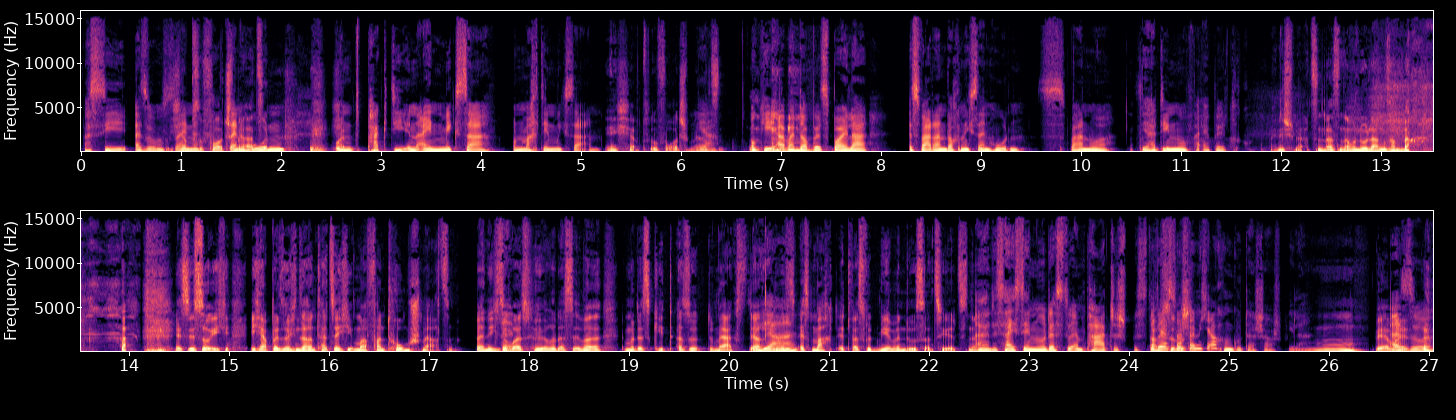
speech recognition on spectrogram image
was sie, also seine, seine Hoden, und packt die in einen Mixer und macht den Mixer an. Ich habe sofort Schmerzen. Ja. Okay, aber Doppelspoiler, es war dann doch nicht sein Hoden. Es war nur, sie hat ihn nur veräppelt. Meine Schmerzen lassen aber nur langsam nach. Es ist so, ich, ich habe bei solchen Sachen tatsächlich immer Phantomschmerzen. Wenn ich sowas höre, dass immer, immer das geht, also du merkst, ja, ja. Es, es, macht etwas mit mir, wenn du es erzählst. Ne? Ah, das heißt ja nur, dass du empathisch bist. Du wärst wahrscheinlich auch ein guter Schauspieler. Hm, wer weiß. Also.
